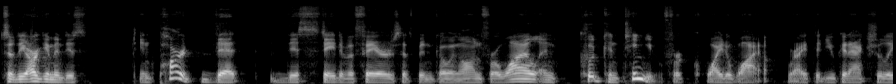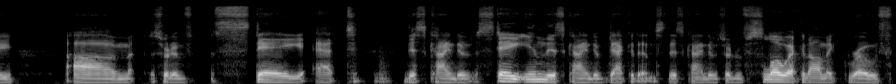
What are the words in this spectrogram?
So the argument is, in part, that this state of affairs has been going on for a while and could continue for quite a while, right? That you can actually um, sort of stay at this kind of stay in this kind of decadence, this kind of sort of slow economic growth,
